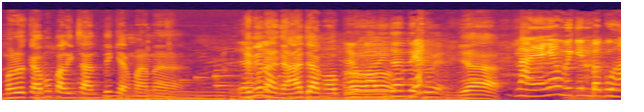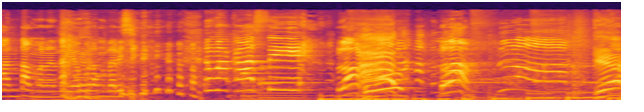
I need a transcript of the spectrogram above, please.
Menurut kamu paling cantik yang mana? Yang ini paling- nanya aja ngobrol. Yang paling cantik gue. Ya. Nanyanya yang bikin bagu hantam nanti ya pulang dari sini. Terima kasih. Belum. Belum. Belum. Belum. Gea,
